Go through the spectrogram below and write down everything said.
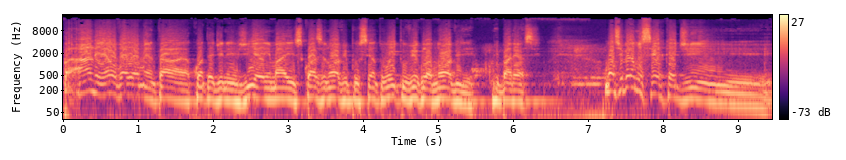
A ANEL vai aumentar a conta de energia em mais quase 9%, 8,9% me parece. Nós tivemos cerca de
